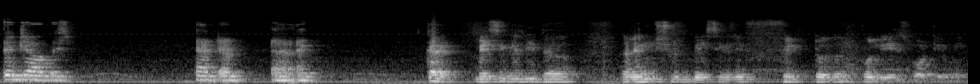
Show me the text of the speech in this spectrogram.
the job is done. Uh, I, correct. Basically, the ring should basically fit to the pulley, is what you mean.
